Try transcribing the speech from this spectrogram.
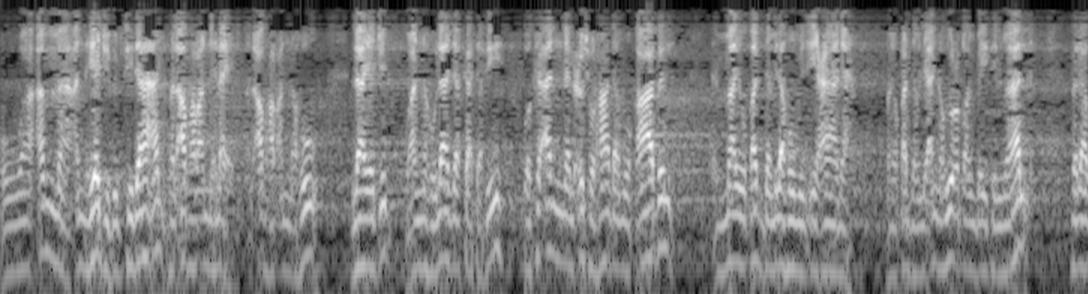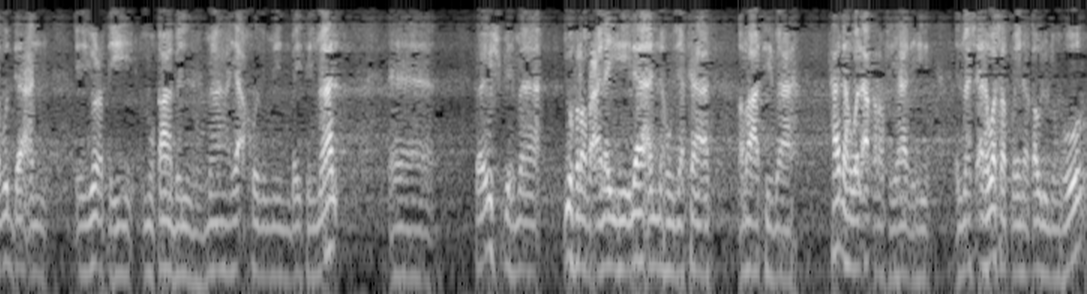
وأما أنه يجب ابتداء فالأظهر أنه لا يجب. الأظهر أنه لا يجب وأنه لا زكاة فيه وكأن العشر هذا مقابل ما يقدم له من إعانة. ما يقدم لأنه يعطى من بيت المال فلا بد أن يعطي مقابل ما يأخذ من بيت المال. آه، فيشبه ما يفرض عليه لا أنه زكاة راتبة. هذا هو الأقرب في هذه المسألة وسط بين قول الجمهور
